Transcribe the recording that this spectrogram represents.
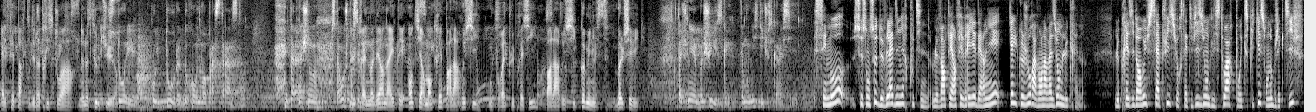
elle fait partie de notre histoire, de notre culture. L'Ukraine moderne a été entièrement créée par la Russie, ou pour être plus précis, par la Russie communiste, bolchevique. Ces mots, ce sont ceux de Vladimir Poutine, le 21 février dernier, quelques jours avant l'invasion de l'Ukraine. Le président russe s'appuie sur cette vision de l'histoire pour expliquer son objectif,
